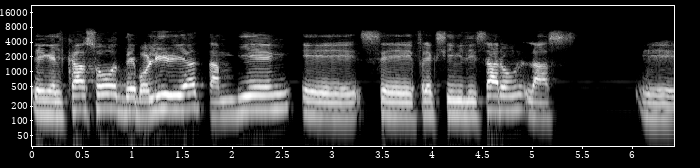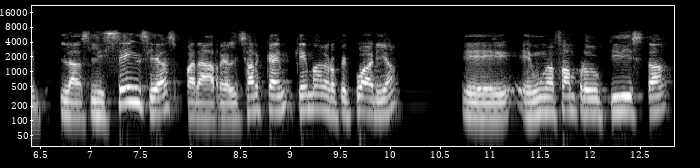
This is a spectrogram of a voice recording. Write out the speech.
en el caso de Bolivia también eh, se flexibilizaron las, eh, las licencias para realizar quema agropecuaria eh, en un afán productivista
